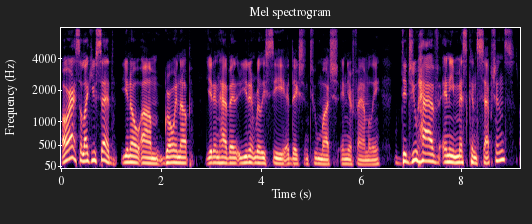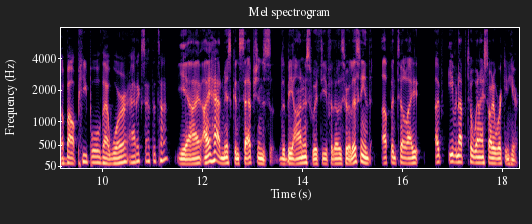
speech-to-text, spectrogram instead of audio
all right, so like you said, you know, um growing up you didn't have any, you didn't really see addiction too much in your family. Did you have any misconceptions about people that were addicts at the time? Yeah, I, I had misconceptions, to be honest with you, for those who are listening, up until I, up, even up to when I started working here.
